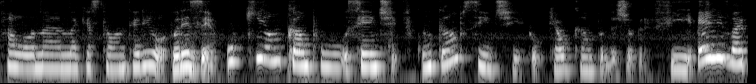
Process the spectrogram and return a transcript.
falou na, na questão anterior. Por exemplo, o que é um campo científico? Um campo científico, que é o campo da geografia, ele vai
